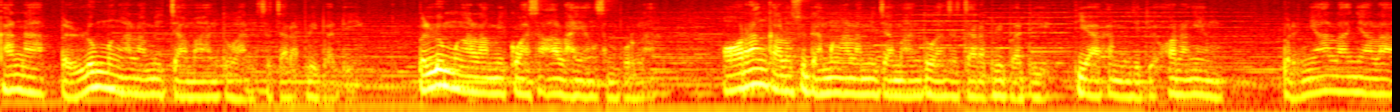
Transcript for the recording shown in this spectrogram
karena belum mengalami jamahan Tuhan secara pribadi, belum mengalami kuasa Allah yang sempurna. Orang kalau sudah mengalami jamahan Tuhan secara pribadi, dia akan menjadi orang yang bernyala-nyala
